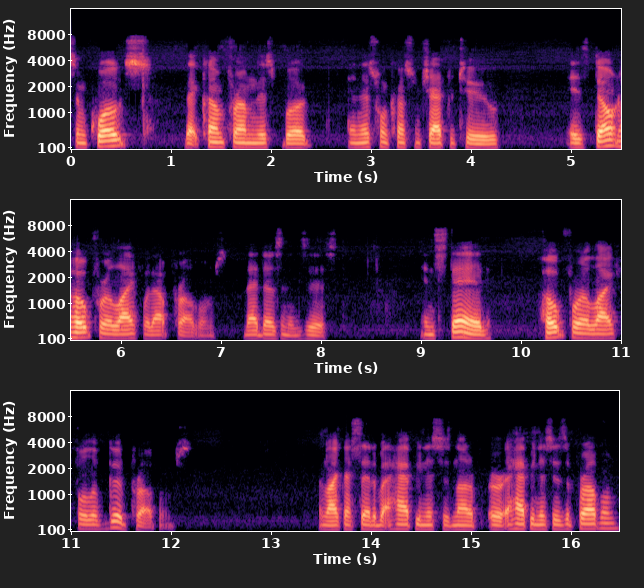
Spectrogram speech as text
Some quotes that come from this book, and this one comes from chapter two, is don't hope for a life without problems. That doesn't exist. Instead, hope for a life full of good problems. And like I said about happiness is not a, or happiness is a problem.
